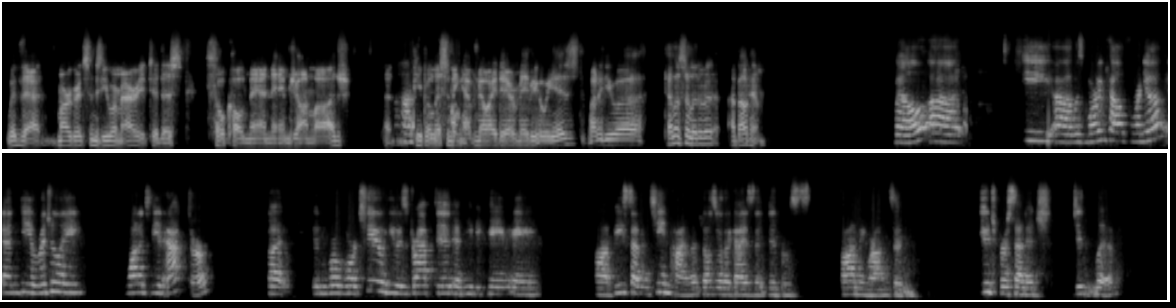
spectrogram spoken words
with that, Margaret, since you were married to this so-called man named John Lodge, that uh-huh. people listening have no idea maybe who he is, why don't you uh, tell us a little bit about him? Well, uh, he uh, was born in California and he originally wanted to be an actor, but in World War II, he was drafted and he became a uh, B 17 pilot. Those are the guys that did those bombing runs, and huge percentage didn't live.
